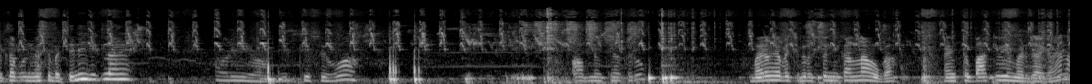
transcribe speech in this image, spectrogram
मतलब उनमें से बच्चे नहीं निकला है। अरे यार कैसे हुआ? अब मैं क्या करूँ? मरे हुए बच्चे को दोस्तों निकालना होगा, नहीं तो बाकी भी मर जाएगा, है ना?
